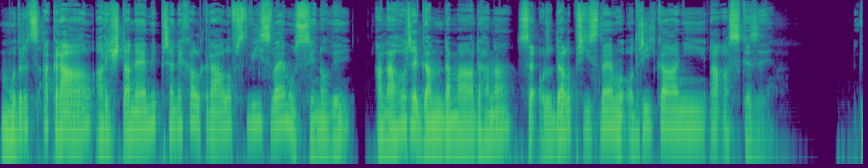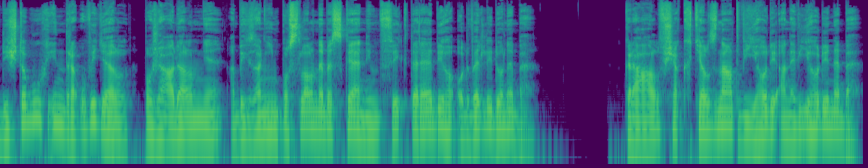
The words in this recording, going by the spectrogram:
mudrc a král Arištané mi přenechal království svému synovi a nahoře Gandamádhana se oddal přísnému odříkání a askezi. Když to bůh Indra uviděl, požádal mě, abych za ním poslal nebeské nymfy, které by ho odvedly do nebe. Král však chtěl znát výhody a nevýhody nebe.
